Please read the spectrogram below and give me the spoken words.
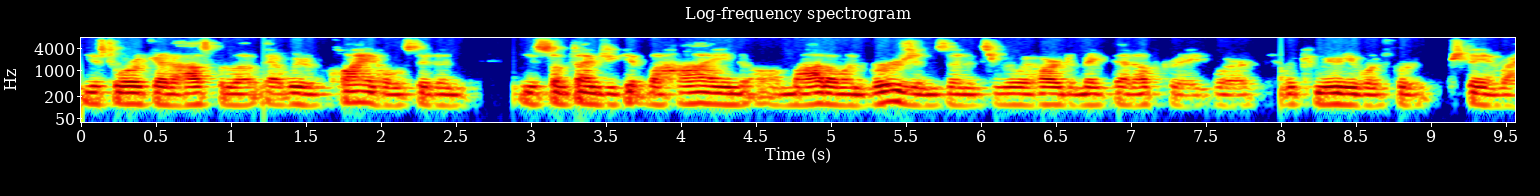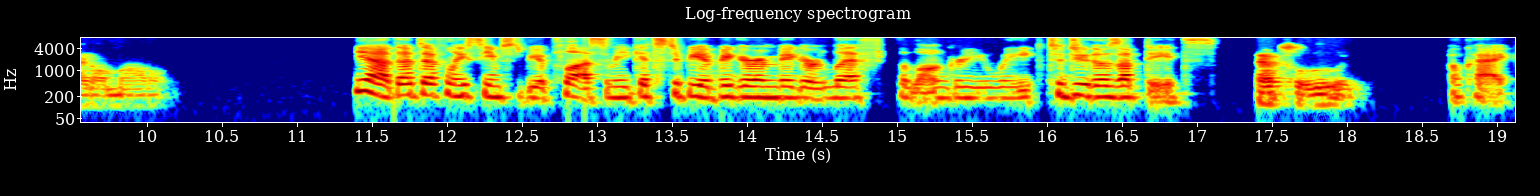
used to work at a hospital that we were client hosted and you sometimes you get behind on model and versions and it's really hard to make that upgrade where the community works for staying right on model. Yeah, that definitely seems to be a plus. I mean, it gets to be a bigger and bigger lift the longer you wait to do those updates. Absolutely. Okay.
